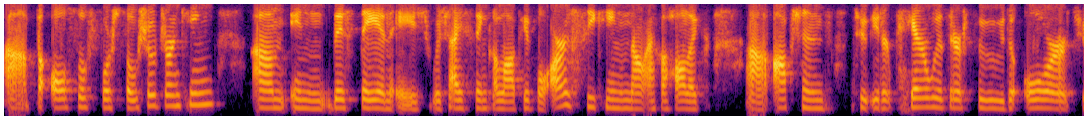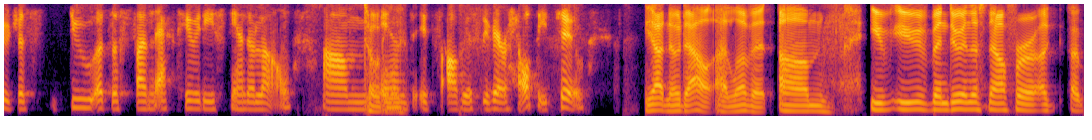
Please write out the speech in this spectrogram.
uh, but also for social drinking. Um, in this day and age, which I think a lot of people are seeking non-alcoholic uh, options to either pair with their food or to just do as a fun activity standalone. Um, totally. And it's obviously very healthy too. Yeah, no doubt. I love it. Um, you've you've been doing this now for a, a,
